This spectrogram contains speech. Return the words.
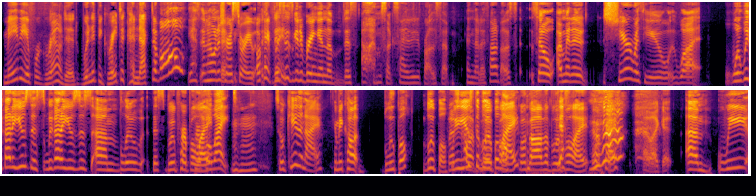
maybe if we're grounded, wouldn't it be great to connect them all? Yes, and I want to share a story. Okay, this is going to bring in the this. Oh, I'm so excited you brought this up, and that I thought about this. So I'm going to share with you what. Well, we got to use this. We got to use this um blue this Blue purple, purple light. light. hmm So Keith and I, Can we call it? Bloopal. Let's we use the Bloopal light. We'll call it the bloopal Yes. light. Okay. I like it. Um, we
